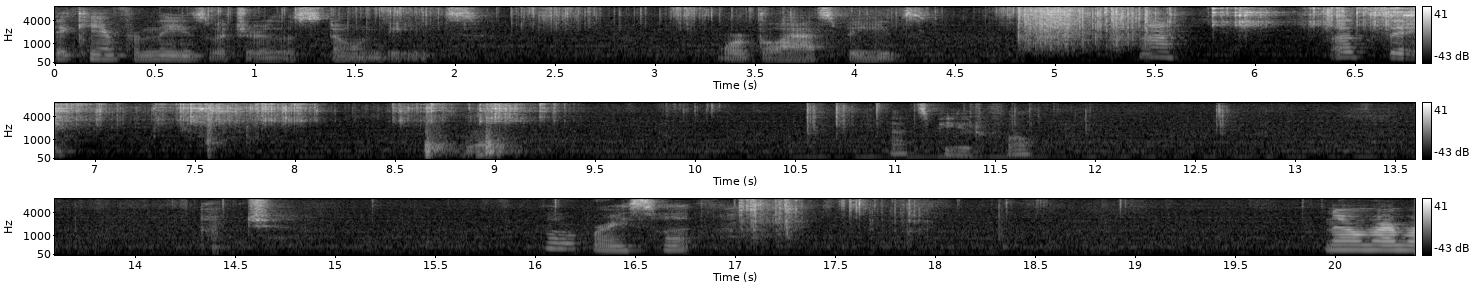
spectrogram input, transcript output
it came from these, which are the stone beads. Or glass beads. Huh. Let's see. That's beautiful. Ouch. Little bracelet. Now remember,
